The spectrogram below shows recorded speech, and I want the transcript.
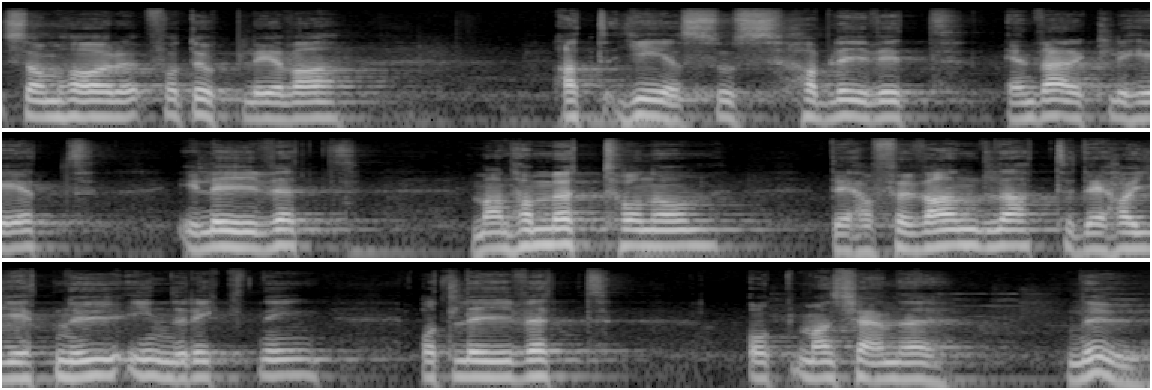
som har fått uppleva att Jesus har blivit en verklighet i livet. Man har mött honom, det har förvandlat, det har gett ny inriktning åt livet och man känner nu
